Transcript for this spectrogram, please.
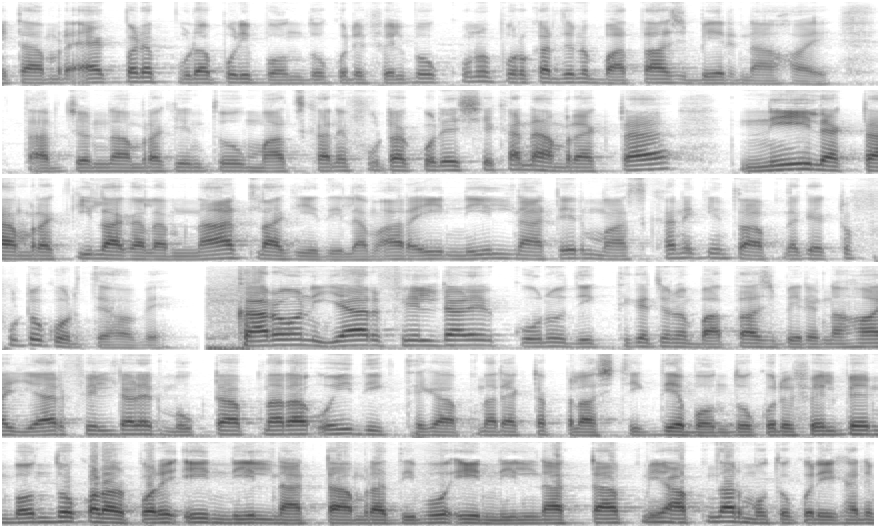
এটা আমরা একবারে পুরাপুরি বন্ধ করে ফেলব। কোনো প্রকার যেন বাতাস বের না হয়। তার জন্য আমরা কিন্তু মাঝখানে ফুটা করে সেখানে আমরা একটা নীল একটা আমরা কি লাগালাম? নাট লাগিয়ে দিলাম। আর এই নীল নাটের মাঝখানে কিন্তু আপনাকে একটা ফুটো করতে হবে। কারণ এয়ার ফিল্টারের কোনো দিক থেকে যেন বাতাস বেরে না হয়। এয়ার ফিল্টারের মুখটা আপনারা ওই দিক থেকে আপনারা একটা প্লাস্টিক দিয়ে বন্ধ করে ফেলবেন। বন্ধ করার পরে এই নীল নাটটা আমরা দিব। এই নীল নাটটা আপনি আপনার মতো করে এখানে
